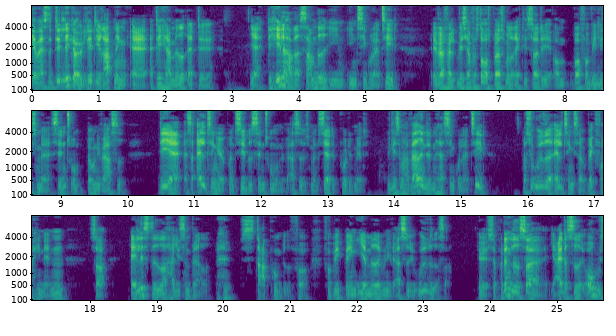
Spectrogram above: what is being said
jamen altså, det ligger jo lidt i retning af, af det her med, at øh, ja, det hele har været samlet i en, i en singularitet. I hvert fald, hvis jeg forstår spørgsmålet rigtigt, så er det om, hvorfor vi ligesom er centrum af universet. Det er, altså alting er jo i princippet centrum af universet, hvis man ser det på det med, at vi ligesom har været i den her singularitet, og så udvider alting sig jo væk fra hinanden. Så alle steder har ligesom været startpunktet for, for Big Bang, i og med at universet jo udvider sig. Øh, så på den led, så er jeg, der sidder i Aarhus,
